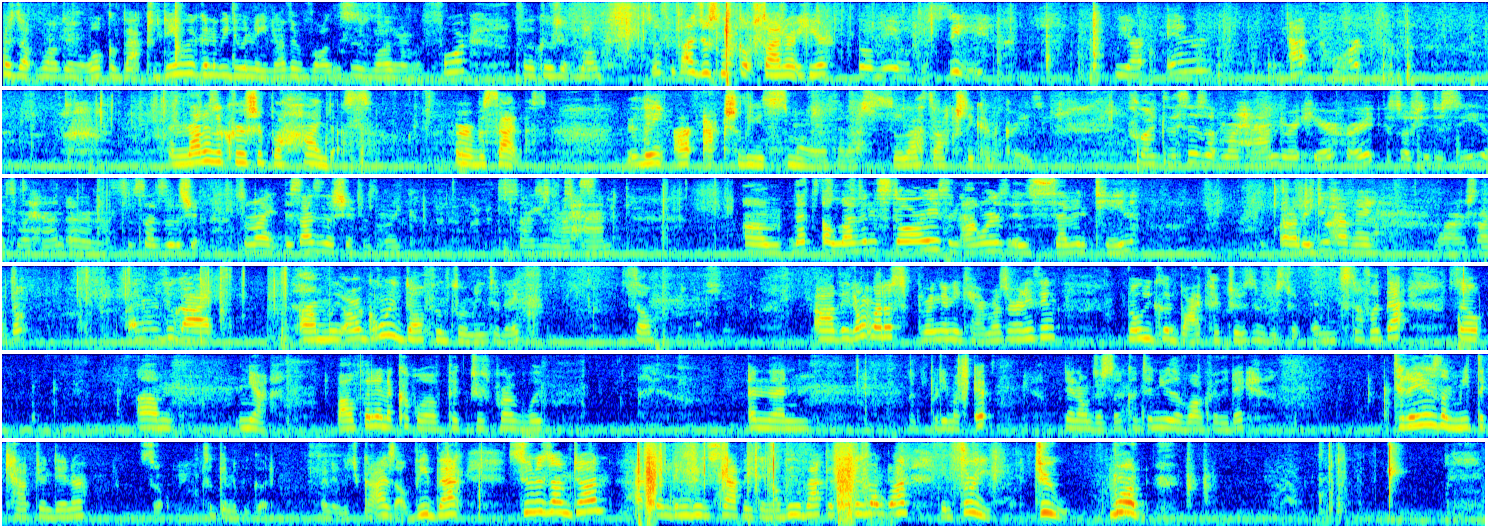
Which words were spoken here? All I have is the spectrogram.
What is up vlogging? Welcome back. Today we're going to be doing another vlog. This is vlog number four for the cruise ship vlog. So if you guys just look outside right here, you'll be able to see we are in at port. And that is a cruise ship behind us, or beside us. They are actually smaller than us, so that's actually kind of crazy. Like this is my hand right here, right? So if you just see, that's my hand, and then that's the size of the ship. So my the size of the ship is like the size of my hand. Um, that's 11 stories, and ours is 17. Uh, they do have a water slide though. Anyways, you guys, um, we are going dolphin swimming today. So, uh, they don't let us bring any cameras or anything but we could buy pictures and, and stuff like that. So, um, yeah, I'll put in a couple of pictures probably, and then that's pretty much it. Then I'll just uh, continue the vlog for the day. Today is the Meet the Captain dinner, so it's gonna be good. Anyways, guys, I'll be back as soon as I'm done. Actually, I'm gonna do the snapping thing. I'll be back as soon as I'm done in three, two, one.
